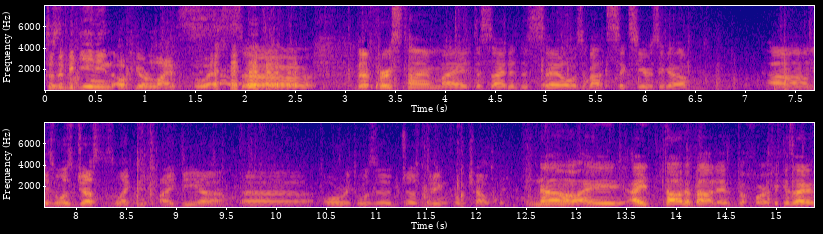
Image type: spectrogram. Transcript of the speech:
to the beginning of your life. So the first time I decided to sail was about six years ago. Um, it was just like idea, uh, or it was a just dream from childhood. No, I I thought about it before because I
